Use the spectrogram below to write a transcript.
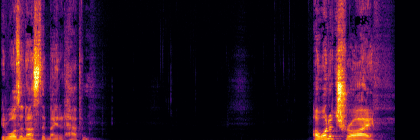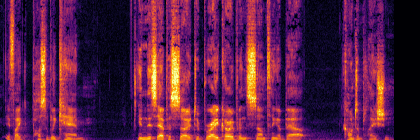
it wasn't us that made it happen. I want to try, if I possibly can, in this episode to break open something about contemplation.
